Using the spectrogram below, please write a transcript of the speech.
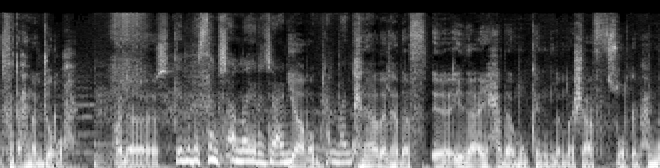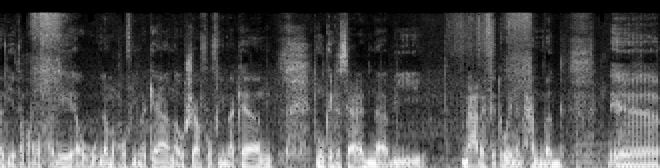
فتحنا الجرح على كده بس إن شاء الله يرجع لي يا رب. محمد. إحنا هذا الهدف. آه، إذا أي حدا ممكن لما شاف صورة محمد يتعرف عليه أو لمحه في مكان أو شافه في مكان ممكن يساعدنا بمعرفة وين محمد. آه،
